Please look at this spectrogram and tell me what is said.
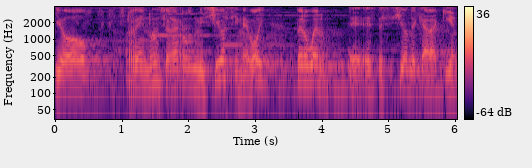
yo renuncio, agarro mis chivas y me voy. Pero bueno, eh, es decisión de cada quien.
